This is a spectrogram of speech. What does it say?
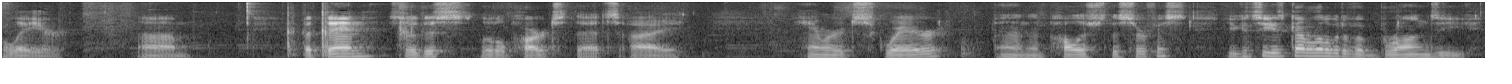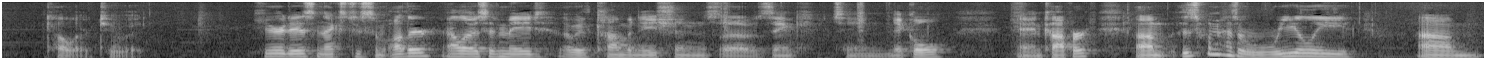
layer. Um, but then, so this little part that I hammered square and then polished the surface, you can see it's got a little bit of a bronzy color to it. Here it is next to some other alloys I've made with combinations of zinc, tin, nickel, and copper. Um, this one has a really, um,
